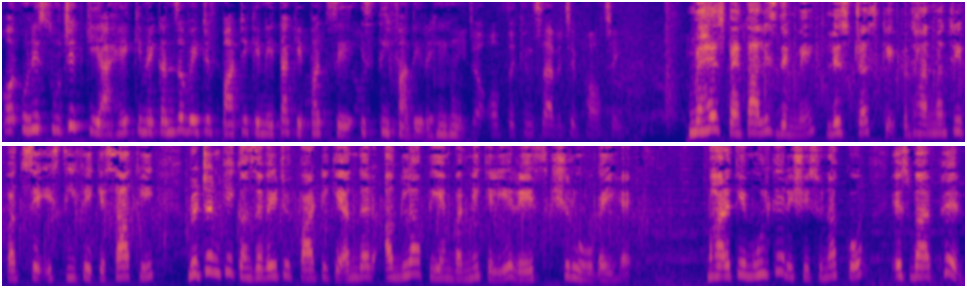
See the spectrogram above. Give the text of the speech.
और उन्हें सूचित किया है कि मैं कंजर्वेटिव पार्टी के नेता के पद से इस्तीफा दे रही हूँ। महज 45 दिन में लिस्ट ट्रस के प्रधानमंत्री पद से इस्तीफे के साथ ही ब्रिटेन की कंजर्वेटिव पार्टी के अंदर अगला पीएम बनने के लिए रेस शुरू हो गई है। भारतीय मूल के ऋषि सुनक को इस बार फिर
